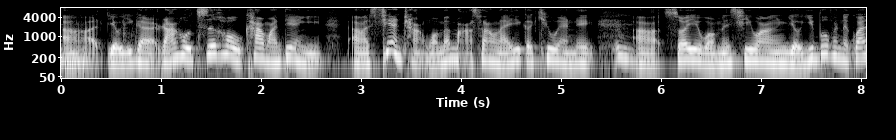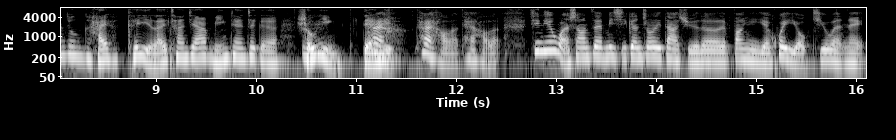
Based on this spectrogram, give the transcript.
啊、有一个，然后之后看完电影啊、现场我们马上来一个 Q&A 啊、所以我们希望有一部分的观众还可以来参加明天这个首映典太礼。太好了，太好了！今天晚上在密西根州立大学的放映也会有 Q&A，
